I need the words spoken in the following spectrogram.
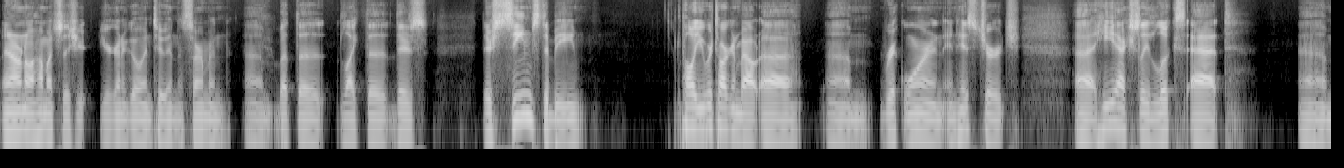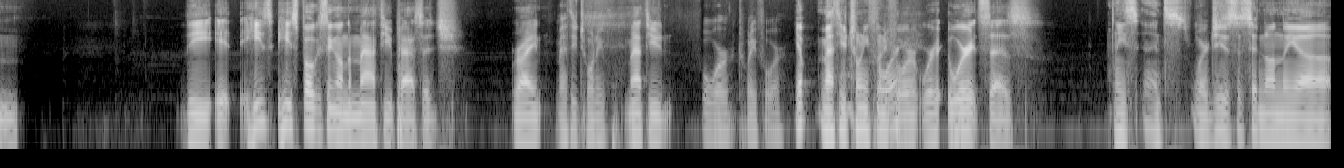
and I don't know how much this you're, you're going to go into in the sermon, um, but the like the there's there seems to be, Paul. You were talking about uh, um, Rick Warren in his church. Uh, he actually looks at um, the it, he's he's focusing on the Matthew passage, right? Matthew 24, Matthew 24. Yep, Matthew 24. 24, where where it says, He's it's where Jesus is sitting on the uh,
